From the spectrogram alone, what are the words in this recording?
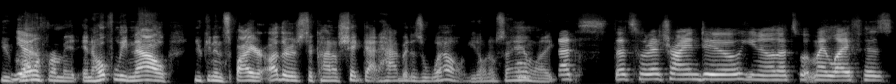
You've yeah. grown from it. And hopefully now you can inspire others to kind of shake that habit as well. You know what i'm saying? Like that's that's what i try and do. You know that's what my life has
